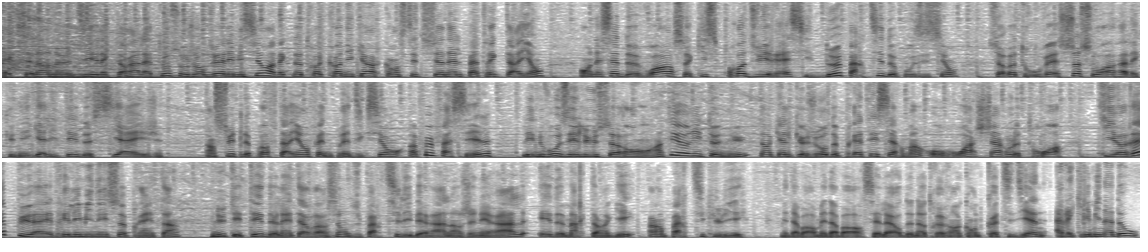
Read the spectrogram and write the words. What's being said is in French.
Excellent lundi électoral à tous. Aujourd'hui à l'émission avec notre chroniqueur constitutionnel Patrick Taillon. On essaie de voir ce qui se produirait si deux partis d'opposition se retrouvaient ce soir avec une égalité de sièges. Ensuite, le prof Taillon fait une prédiction un peu facile. Les nouveaux élus seront en théorie tenus dans quelques jours de prêter serment au roi Charles III, qui aurait pu être éliminé ce printemps, n'eût été de l'intervention du Parti libéral en général et de Marc Tanguay en particulier. Mais d'abord, mais d'abord, c'est l'heure de notre rencontre quotidienne avec Riminado.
